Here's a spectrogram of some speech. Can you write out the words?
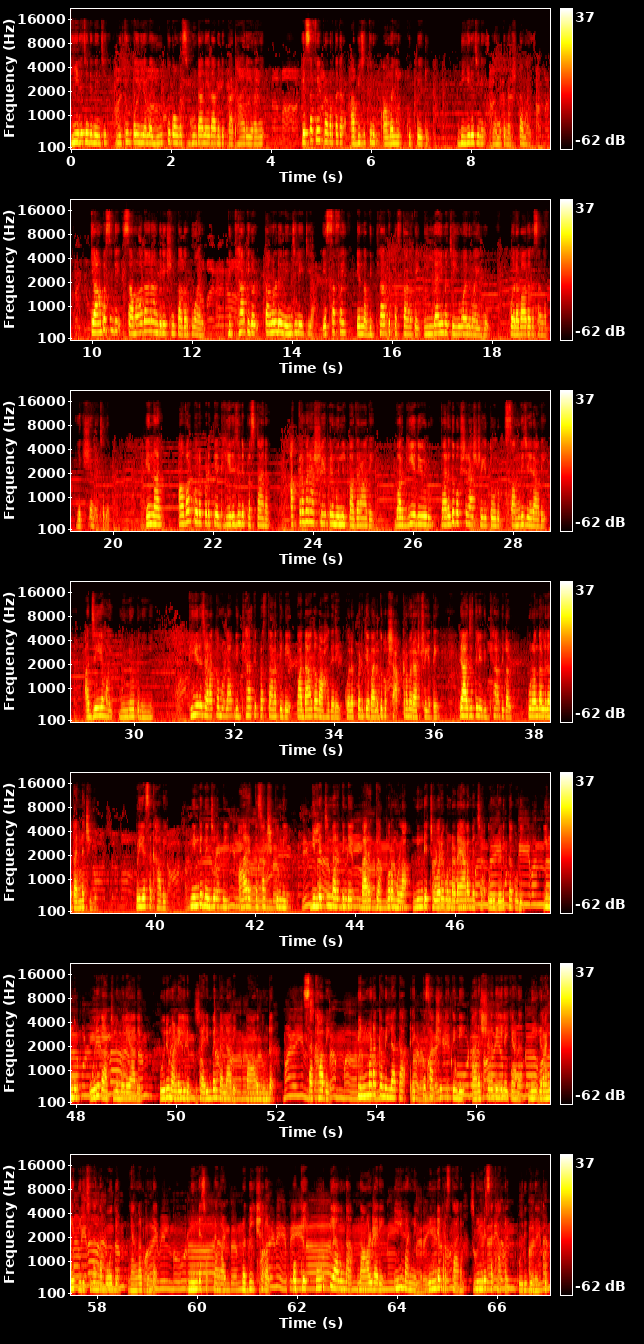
ധീരജിന്റെ നെഞ്ചിൽ നിഖിൽ പൈലി എന്ന യൂത്ത് കോൺഗ്രസ് ഗുണ്ടാ നേതാവിന്റെ കഠാരയിറങ്ങി. എസ് എഫ് ഐ പ്രവർത്തകർ അഭിജിത്തിനും അമലിനും കുത്തേറ്റു. ധീരജിനെ നമുക്ക് നഷ്ടമായി. ക്യാമ്പസിന്റെ സമാധാന അന്തരീക്ഷം തകർക്കുവാനും വിദ്യാർത്ഥികൾ തങ്ങളുടെ നെഞ്ചിലേറ്റിയ എസ് എഫ് ഐ എന്ന വിദ്യാർത്ഥി പ്രസ്ഥാനത്തെ ഇല്ലായ്മ ചെയ്യുവാനുമായിരുന്നു കൊലപാതക സംഘം ലക്ഷ്യം വെച്ചത് എന്നാൽ അവർ കൊലപ്പെടുത്തിയ ധീരജിന്റെ പ്രസ്ഥാനം അക്രമ രാഷ്ട്രീയത്തിന് മുന്നിൽ പതറാതെ വർഗീയതയോടും വലതുപക്ഷ രാഷ്ട്രീയത്തോടും സന്ധി ചേരാതെ അജേയമായി മുന്നോട്ട് നീങ്ങി. ധീരചടക്കമുള്ള വിദ്യാർത്ഥി പ്രസ്ഥാനത്തിന്റെ പതാകവാഹകരെ കൊലപ്പെടുത്തിയ വലതുപക്ഷ അക്രമ രാഷ്ട്രീയത്തെ രാജ്യത്തിലെ വിദ്യാർത്ഥികൾ പുറന്തള്ളുക തന്നെ ചെയ്യും. പ്രിയ സഖാവെ നിന്റെ നെഞ്ചുറപ്പിൽ ആ രക്തസാക്ഷിക്കുന്നിൽ ഗില്ലറ്റിൻ മരത്തിന്റെ വരയ്ക്കപ്പുറമുള്ള നിന്റെ ചോര കൊണ്ടടയാളം വെച്ച ഒരു വെളുത്ത കൊടി ഇന്നും ഒരു കാറ്റിലും മുലയാതെ ഒരു മഴയിലും കരിമ്പൻ തല്ലാതെ പാറുന്നുണ്ട്. സഖാവെ പിന്മടക്കമില്ലാത്ത രക്തസാക്ഷിത്വത്തിന്റെ അനശ്വരതയിലേക്കാണ് നീ ഇറങ്ങി തിരിച്ചതെന്ന ബോധ്യം ഞങ്ങൾക്കുണ്ട്. നിന്റെ സ്വപ്നങ്ങൾ പ്രതീക്ഷകൾ ഒക്കെ പൂർത്തിയാവുന്ന നാൾ വരെ ഈ മണ്ണിൽ നിന്റെ പ്രസ്ഥാനം നിന്റെ സഖാക്കൾ പൊരുതി നിൽക്കും.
